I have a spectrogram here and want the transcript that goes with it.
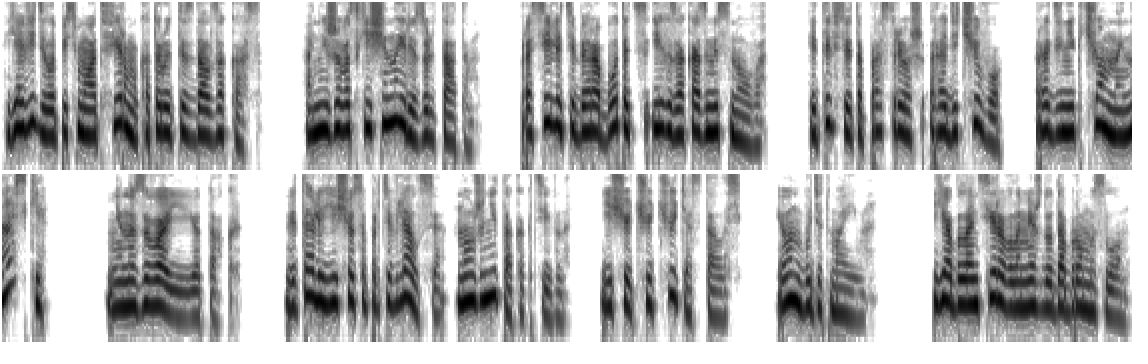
Я видела письмо от фирмы, которой ты сдал заказ. Они же восхищены результатом. Просили тебя работать с их заказами снова. И ты все это просрёшь ради чего? Ради никчемной Наськи? Не называй ее так. Виталий еще сопротивлялся, но уже не так активно. Еще чуть-чуть осталось, и он будет моим. Я балансировала между добром и злом.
